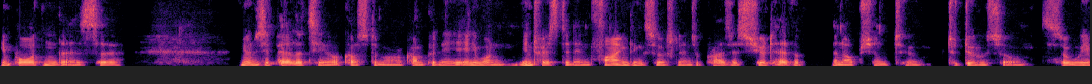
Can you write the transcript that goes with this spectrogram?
important as a municipality or customer or company, anyone interested in finding social enterprises should have a, an option to to do so. So we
